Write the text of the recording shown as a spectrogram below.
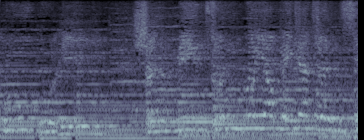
不孤立。生命尊贵要倍加珍惜，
